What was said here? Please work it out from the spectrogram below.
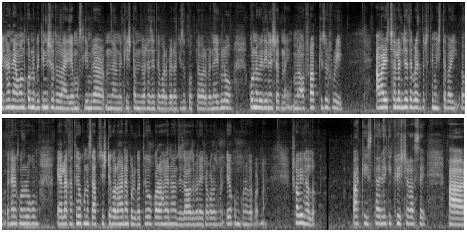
এখানে এমন কোনো বিধিনিষেধও নাই যে মুসলিমরা মানে খ্রিস্টানদের বাসায় যেতে পারবে না, কিছু করতে পারবে না, এগুলো কোনো বিধিনিষেধ নাই মানে সব কিছু ফ্রি আমার ইচ্ছা হলে আমি যেতে পারি, তাদের সাথে মিশতে পারি। এখানে কোনো রকম এলাকা থেকেও কোনো চাপ সৃষ্টি করা হয় না, পরিবার থেকেও করা হয় না যে যাওয়া যাবে না, এটা করা যাবে না, এরকম কোনো ব্যাপার না। সবই ভালো। পাকিস্তানে কি খ্রিস্টান আছে? আর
